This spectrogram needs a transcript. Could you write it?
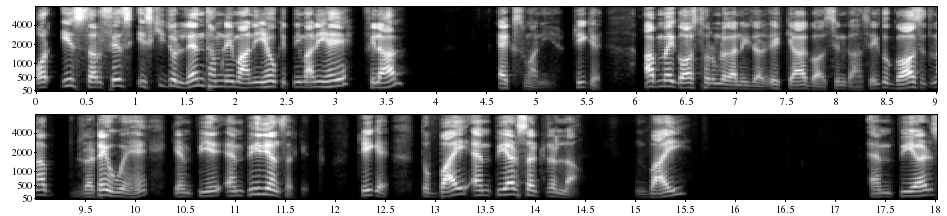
और इस सरफेस इसकी जो लेंथ हमने मानी है, वो कितनी मानी है ये? फ़िलहाल एक्स मानी है, ठीक है? अब मैं गॉस थ्योरम लगाने जा रहा हूँ। क्या गॉसियन कहाँ से? एक तो गॉस इतना रटे हुए हैं कि एम्पीरियन सर्किट ठीक है? तो by ampere circuit law. By ampere's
